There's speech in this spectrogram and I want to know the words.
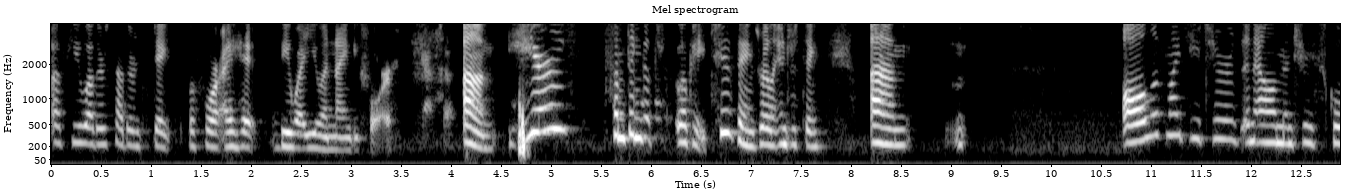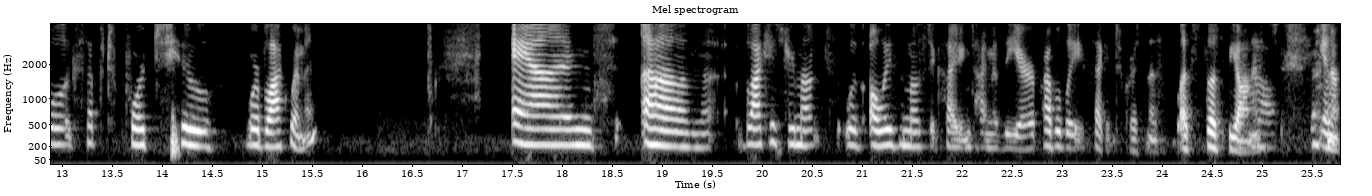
a few other southern states before I hit BYU in '94. Gotcha. Um, here's something that's okay. Two things really interesting. Um, all of my teachers in elementary school, except for two, were Black women. And um, Black History Month was always the most exciting time of the year, probably second to Christmas. Let's let's be honest. You know,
